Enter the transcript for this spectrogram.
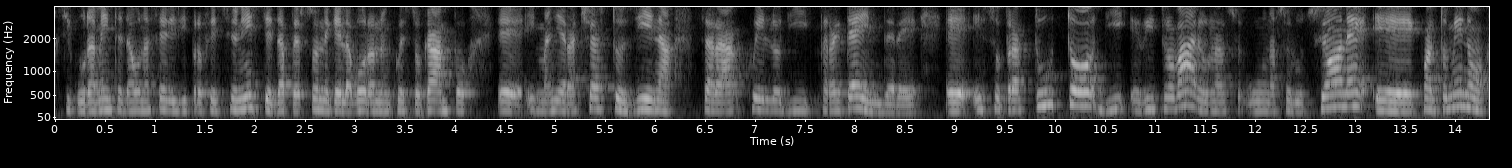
sicuramente da una serie di professionisti e da persone che lavorano in questo campo eh, in maniera certosina sarà quello di pretendere eh, e soprattutto di ritrovare una, una soluzione e quantomeno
